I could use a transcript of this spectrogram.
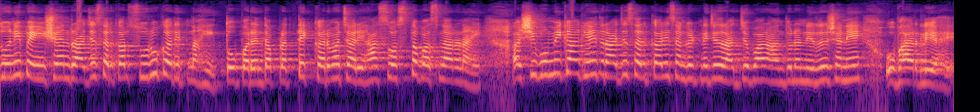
जुनी पेन्शन राज्य सरकार सुरू करीत नाही तोपर्यंत प्रत्येक कर्मचारी हा स्वस्त बसणार नाही. अशी भूमिका घेत राज्य सरकारी संघटनेचे राज्यभार आंदोलन निदर्शने उभारली आहे.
